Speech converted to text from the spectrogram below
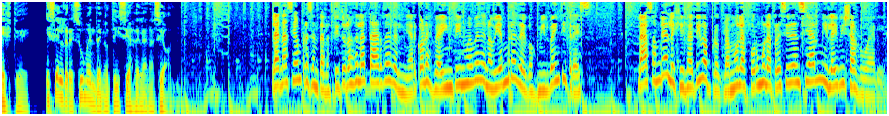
Este es el resumen de Noticias de la Nación. La Nación presenta los títulos de la tarde del miércoles 29 de noviembre de 2023. La Asamblea Legislativa proclamó la fórmula presidencial Milei Villarruel.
